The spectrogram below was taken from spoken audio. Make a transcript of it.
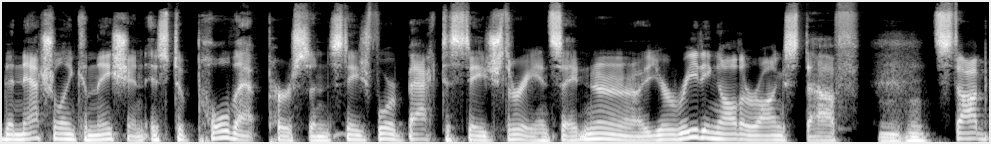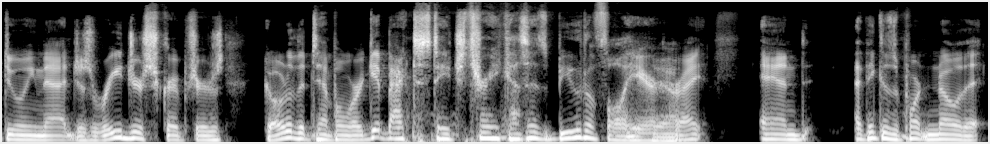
the natural inclination is to pull that person stage four back to stage three and say, no, no, no, you're reading all the wrong stuff. Mm-hmm. Stop doing that. Just read your scriptures, go to the temple where get back to stage three because it's beautiful here. Yeah. Right. And I think it's important to know that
